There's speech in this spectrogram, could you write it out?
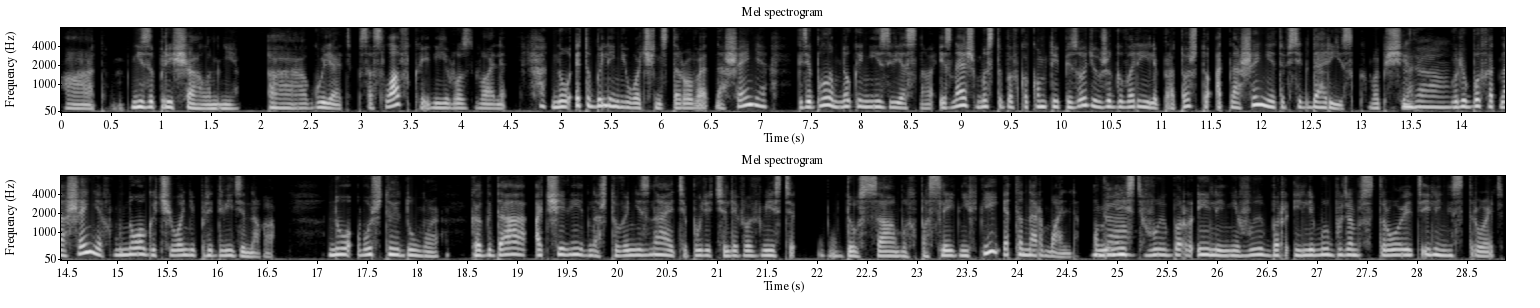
а, там, не запрещала мне а, гулять со Славкой, его звали. Но это были не очень здоровые отношения, где было много неизвестного. И знаешь, мы с тобой в каком-то эпизоде уже говорили про то, что отношения — это всегда риск вообще. Да. В любых отношениях много чего непредвиденного. Но вот что я думаю, когда очевидно, что вы не знаете, будете ли вы вместе до самых последних дней, это нормально. У Да. меня есть выбор или не выбор, или мы будем строить, или не строить.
